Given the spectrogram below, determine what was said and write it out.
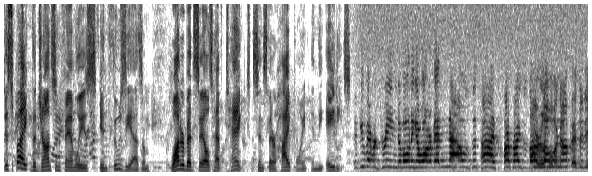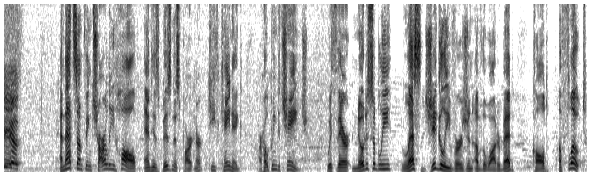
Despite the Johnson family's enthusiasm, waterbed sales have tanked since their high point in the 80s. If you've ever dreamed of owning a waterbed, now's the time. Our prices are low enough as it is. And that's something Charlie Hall and his business partner, Keith Koenig, are hoping to change with their noticeably less jiggly version of the waterbed called a float.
